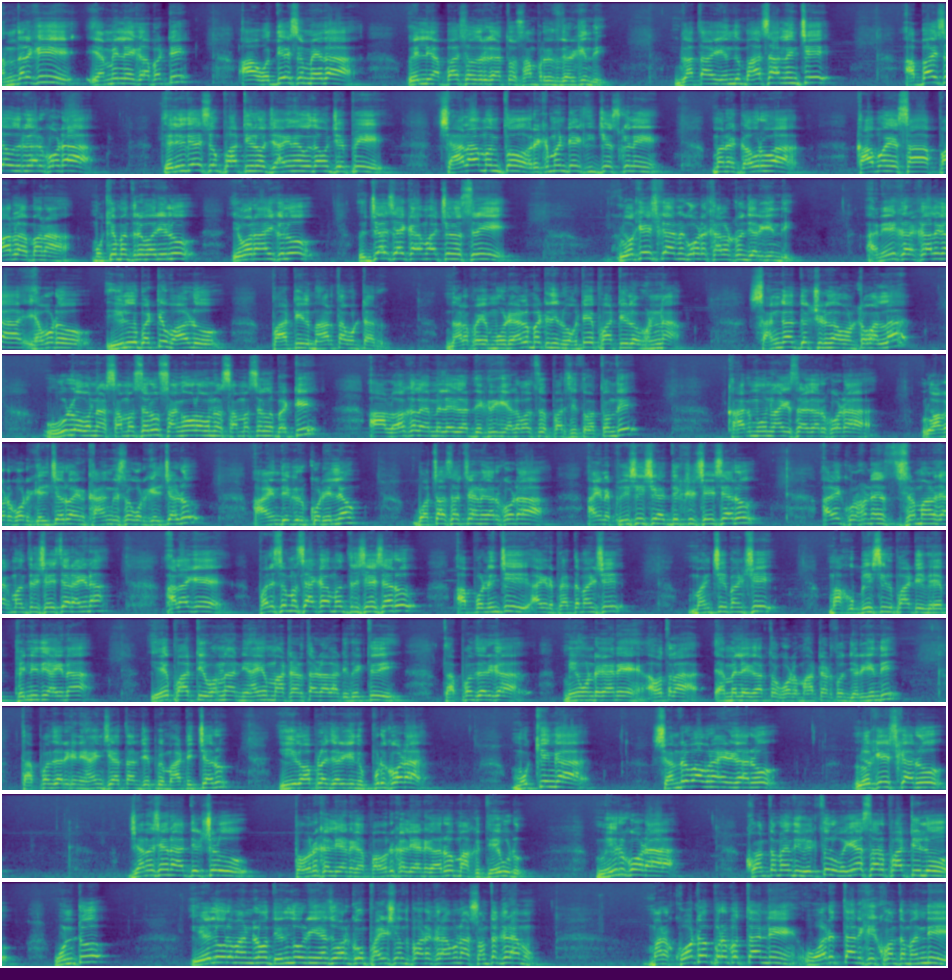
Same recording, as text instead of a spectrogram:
అందరికీ ఎమ్మెల్యే కాబట్టి ఆ ఉద్దేశం మీద వెళ్ళి అబ్బాస్ చౌదరి గారితో సంప్రదించడం జరిగింది. గత ఎనిమిది మాసాల నుంచి అబ్బాయి చౌదరి గారు కూడా తెలుగుదేశం పార్టీలో జాయిన్ అవుదామని చెప్పి చాలామందితో రికమెండేషన్ చేసుకుని మన గౌరవ కాబోయే సా పార్ల మన ముఖ్యమంత్రి వర్యులు యువ నాయకులు విద్యాశాఖ అమాత్యులు శ్రీ లోకేష్ గారిని కూడా కలవటం జరిగింది. అనేక రకాలుగా ఎవడు వీళ్ళని బట్టి వాళ్ళు పార్టీలు మారుతూ ఉంటారు. నలభై మూడేళ్ళ బట్టి నేను ఒకటే పార్టీలో ఉన్నా. సంఘాధ్యక్షుడిగా ఉండటం వల్ల ఊళ్ళో ఉన్న సమస్యలు సంఘంలో ఉన్న సమస్యలను బట్టి ఆ లోకల్ ఎమ్మెల్యే గారి దగ్గరికి వెళ్ళవలసిన పరిస్థితి వస్తుంది. కారుమూరి నాగేశ్వర గారు కూడా లోకడ కూడా గెలిచారు ఆయన కాంగ్రెస్లో కూడా గెలిచాడు. ఆయన దగ్గరికి కూడా వెళ్ళాం. బొత్స సత్యనారాయణ గారు కూడా ఆయన పిసిసి అధ్యక్షుడు చేశారు. అలాగే గృహ నిర్మాణ శాఖ మంత్రి చేశారు ఆయన. అలాగే పరిశ్రమ శాఖ మంత్రి చేశారు. అప్పటి నుంచి ఆయన పెద్ద మనిషి మంచి మనిషి. మాకు బీసీల పార్టీ వే- పెన్నిది అయినా ఏ పార్టీ ఉన్నా న్యాయం మాట్లాడతాడు అలాంటి వ్యక్తి తప్పనిసరిగా మేము ఉండగానే అవతల ఎమ్మెల్యే గారితో కూడా మాట్లాడటం జరిగింది. తప్పనిసరిగా న్యాయం చేస్తానని చెప్పి మాట ఇచ్చారు ఈ లోపల జరిగింది. ఇప్పుడు కూడా ముఖ్యంగా చంద్రబాబు నాయుడు గారు లోకేష్ గారు జనసేన అధ్యక్షుడు పవన్ కళ్యాణ్ గారు పవన్ కళ్యాణ్ గారు మాకు దేవుడు. మీరు కూడా కొంతమంది వ్యక్తులు వైఎస్ఆర్ పార్టీలో ఉంటూ ఏలూరు మండలం దెందూరు నియోజకవర్గం పైసొంతపాడ గ్రామం నా సొంత గ్రామం. మన కూటమి ప్రభుత్వాన్ని ఓడించడానికి కొంతమంది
